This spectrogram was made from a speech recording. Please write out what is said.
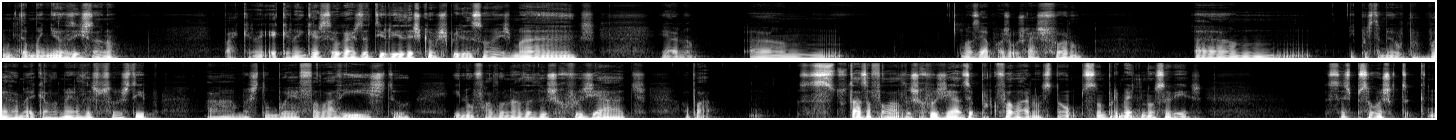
muito manhoso isto ou não? Pá, é que, é que eu nem quero ser o gajo da teoria das conspirações, mas. Já não. Um, mas, já, pá, os gajos foram. Um, e depois também houve aquela merda das pessoas tipo, ah, mas estão bué a falar disto e não falam nada dos refugiados. Opa, se tu estás a falar dos refugiados é porque falaram, senão, senão primeiro não sabias. Se as pessoas que, tu, que,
